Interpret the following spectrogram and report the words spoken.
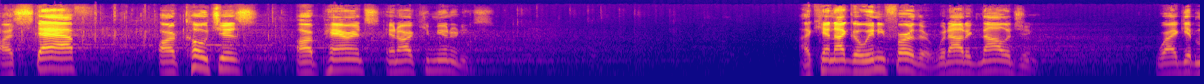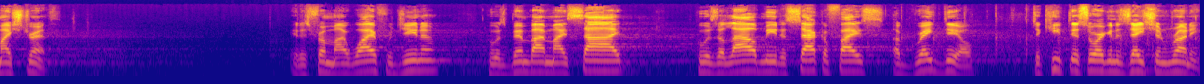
Our staff, our coaches, our parents, and our communities. I cannot go any further without acknowledging where I get my strength. It is from my wife, Regina, who has been by my side, who has allowed me to sacrifice a great deal to keep this organization running.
